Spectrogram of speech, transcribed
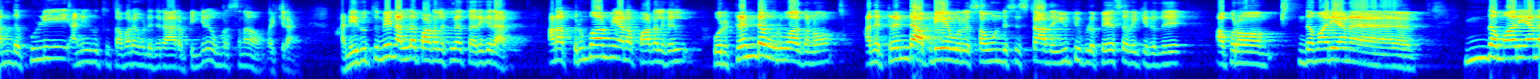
அந்த புள்ளியை அனிருத்து தவற விடுகிறார் அப்படிங்கிற விமர்சனம் வைக்கிறாங்க. அனிருத்துமே நல்ல பாடல்களை தருகிறார். ஆனால் பெரும்பான்மையான பாடல்கள் ஒரு ட்ரெண்டை உருவாக்கணும். அந்த ட்ரெண்டை அப்படியே ஒரு சவுண்டு சிஸ்டம் அதை யூடியூப்பில் பேச வைக்கிறது. அப்புறம் இந்த மாதிரியான இந்த மாதிரியான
